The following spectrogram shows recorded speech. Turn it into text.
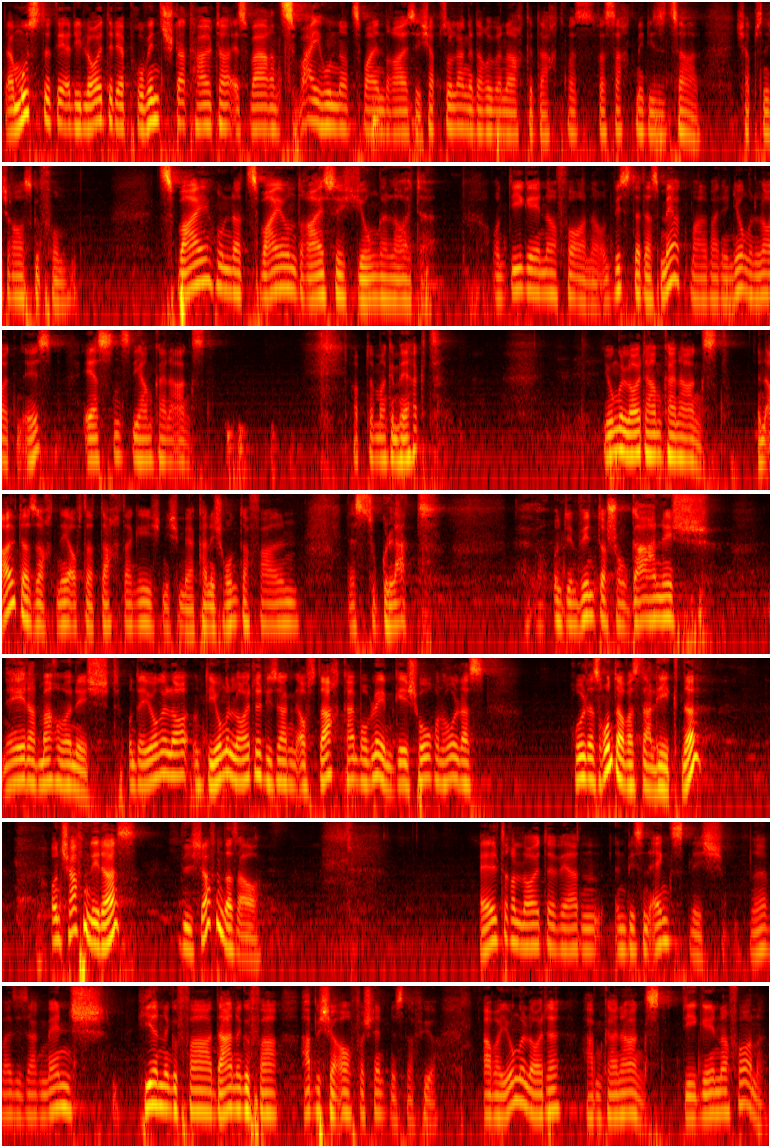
Da musterte er die Leute der Provinzstatthalter, es waren 232. Ich habe so lange darüber nachgedacht, was, was sagt mir diese Zahl? Ich habe es nicht rausgefunden. 232 junge Leute. Und die gehen nach vorne. Und wisst ihr, das Merkmal bei den jungen Leuten ist, erstens, die haben keine Angst. Habt ihr mal gemerkt? Junge Leute haben keine Angst. Ein Alter sagt, nee, auf das Dach, da gehe ich nicht mehr, kann ich runterfallen, das ist zu glatt. Und im Winter schon gar nicht. Nee, das machen wir nicht. Und, der junge und die jungen Leute, die sagen, aufs Dach, kein Problem, gehe ich hoch und hol das, hol das runter, was da liegt, ne? Und schaffen die das? Die schaffen das auch. Ältere Leute werden ein bisschen ängstlich, ne, weil sie sagen, Mensch, hier eine Gefahr, da eine Gefahr, habe ich ja auch Verständnis dafür. Aber junge Leute haben keine Angst, die gehen nach vorne.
